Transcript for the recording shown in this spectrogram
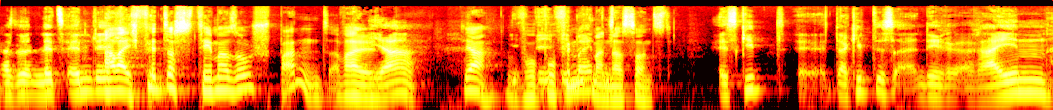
also letztendlich. Aber ich finde das Thema so spannend, weil ja, ja, wo, wo findet man das sonst? Es gibt, äh, da gibt es eine rein,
